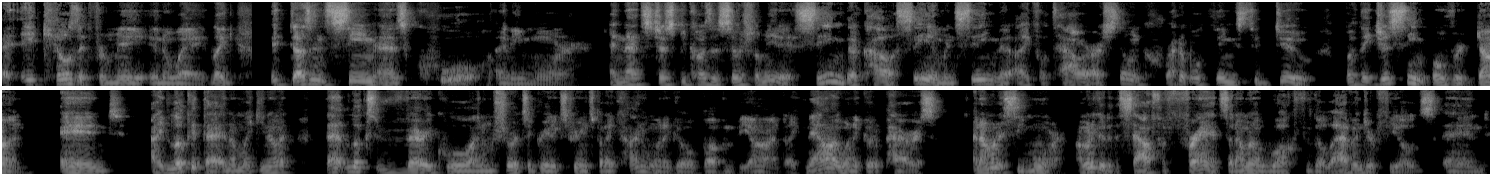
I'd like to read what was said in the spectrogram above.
it kills it for me in a way. Like it doesn't seem as cool anymore. And that's just because of social media. Seeing the Colosseum and seeing the Eiffel Tower are still incredible things to do, but they just seem overdone. And I look at that and I'm like, you know what? That looks very cool. And I'm sure it's a great experience, but I kind of want to go above and beyond. Like now I want to go to Paris and I want to see more. I want to go to the south of France and I want to walk through the lavender fields and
